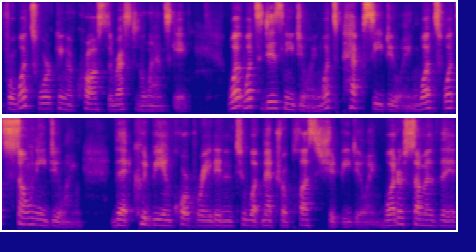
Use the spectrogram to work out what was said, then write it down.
for what's working across the rest of the landscape. What, what's Disney doing? What's Pepsi doing? What's what's Sony doing that could be incorporated into what Metro Plus should be doing? What are some of the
